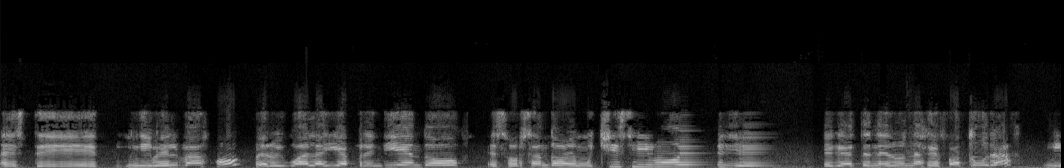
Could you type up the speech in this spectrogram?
este nivel bajo, pero igual ahí aprendiendo, esforzándome muchísimo. Y, llegué a tener una jefatura y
